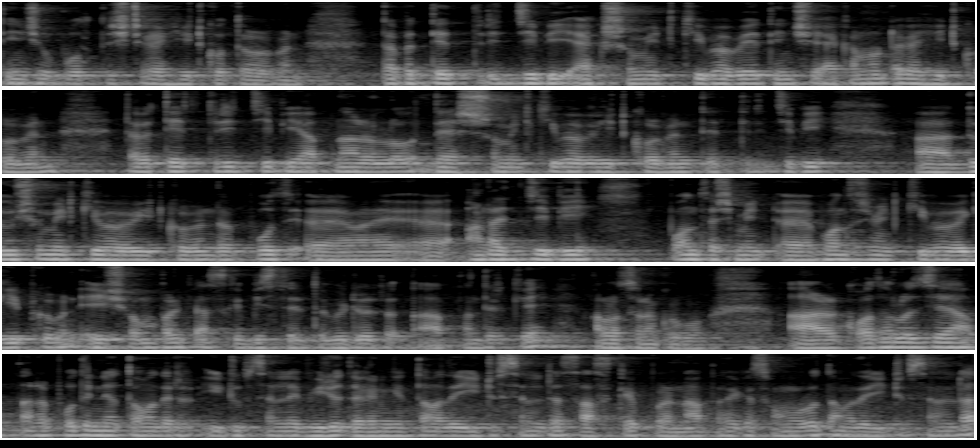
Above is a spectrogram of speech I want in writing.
তিনশো বত্রিশ টাকা হিট করতে পারবেন। তারপর তেত্রিশ জিবি একশো মিনিট কীভাবে তিনশো একান্ন টাকা হিট করবেন? তারপর তেত্রিশ জিবি আপনার হলো দেড়শো মিনিট কীভাবে হিট করবেন? তেত্রিশ জিবি দুইশো মিনিট কীভাবে হিট করবেন মানে আঠাশ জিবি পঞ্চাশ মিনিট পঞ্চাশ মিনিট কীভাবে গিফট করবেন এই সম্পর্কে আজকে বিস্তারিত ভিডিও আপনাদেরকে আলোচনা করব। আর কথা হলো যে আপনারা প্রতিনিয়ত আমাদের ইউটিউব চ্যানেলে ভিডিও দেখেন কিন্তু আমাদের ইউটিউব চ্যানেলটা সাবস্ক্রাইব করেন আপনাদের কাছে অনুরোধ, আমাদের ইউটিউব চ্যানেলটা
